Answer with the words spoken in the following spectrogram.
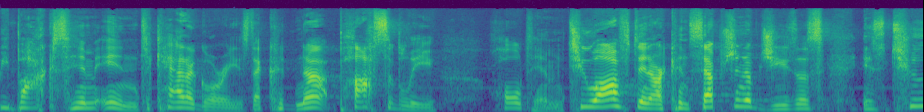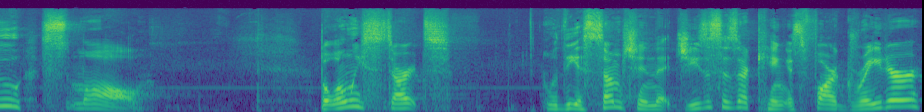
we box him into categories that could not possibly hold him. Too often, our conception of Jesus is too small. But when we start with the assumption that Jesus as our King is far greater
